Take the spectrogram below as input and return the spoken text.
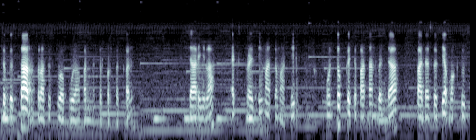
sebesar 128 meter per second, carilah ekspresi matematik untuk kecepatan benda pada setiap waktu T.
